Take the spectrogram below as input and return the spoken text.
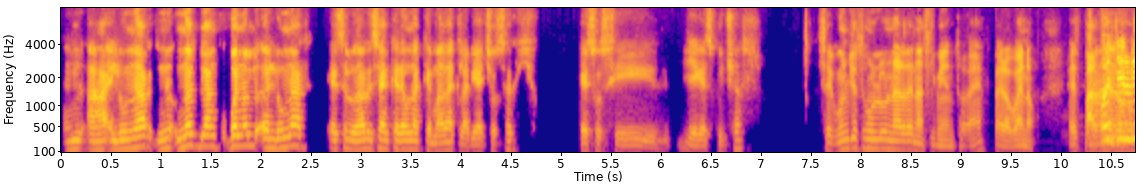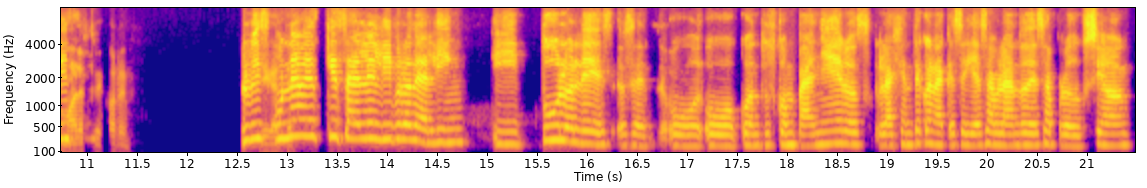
Un- Ah, el lunar, no, no es blanco, bueno, el lunar, ese lunar decían que era una quemada que le había hecho Sergio. Eso sí llegué a escuchar. Según yo es un lunar de nacimiento, ¿eh? Pero bueno, es parte de los Luis. rumores que corren. Luis, una vez que sale el libro de Aline y tú lo lees, o sea, o, con tus compañeros, la gente con la que seguías hablando de esa producción,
